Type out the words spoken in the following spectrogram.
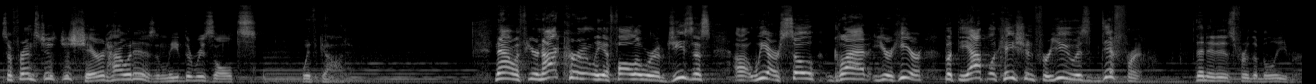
So, friends, just, just share it how it is and leave the results with God. Now, if you're not currently a follower of Jesus, uh, we are so glad you're here, but the application for you is different than it is for the believer.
